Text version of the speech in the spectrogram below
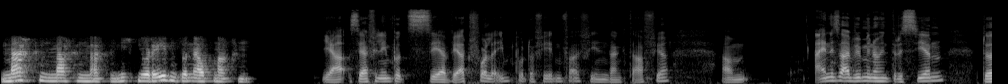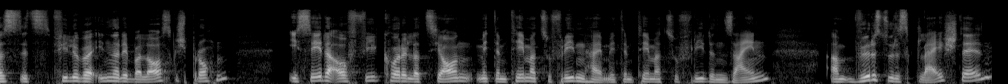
Machen, machen, machen. Nicht nur reden, sondern auch machen. Ja, sehr viel Input, sehr wertvoller Input auf jeden Fall. Vielen Dank dafür. Ähm, eine Sache würde mich noch interessieren. Du hast jetzt viel über innere Balance gesprochen. Ich sehe da auch viel Korrelation mit dem Thema Zufriedenheit, mit dem Thema Zufriedensein. Ähm, würdest du das gleichstellen?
